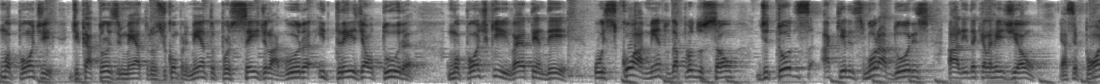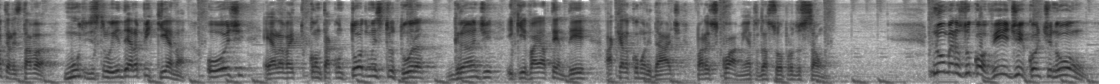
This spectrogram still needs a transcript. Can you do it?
Uma ponte de 14 metros de comprimento por 6 de largura e 3 de altura. Uma ponte que vai atender o escoamento da produção de todos aqueles moradores ali daquela região. Essa ponte ela estava muito destruída e era pequena. Hoje ela vai contar com toda uma estrutura grande e que vai atender aquela comunidade para o escoamento da sua produção. Números do Covid continuam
